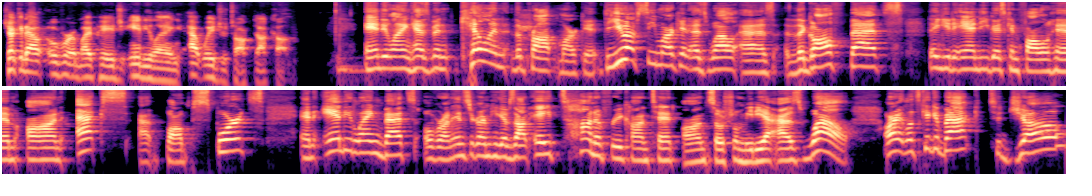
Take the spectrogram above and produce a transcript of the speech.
check it out over at my page, Andy Lang at wagertalk.com. Andy Lang has been killing the prop market, the UFC market, as well as the golf bets. Thank you to Andy. You guys can follow him on X at Bump Sports and Andy Lang Bets over on Instagram. He gives out a ton of free content on social media as well. All right, let's kick it back to Joe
